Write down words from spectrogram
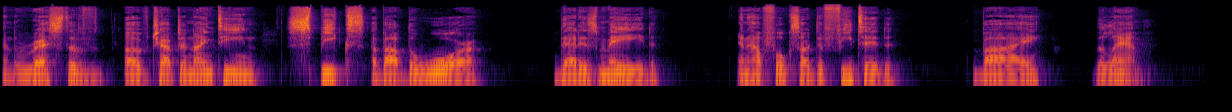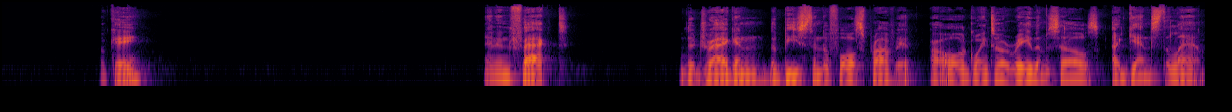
And the rest of, of chapter 19 speaks about the war that is made and how folks are defeated by the Lamb. Okay? And in fact, the dragon, the beast, and the false prophet are all going to array themselves against the Lamb.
